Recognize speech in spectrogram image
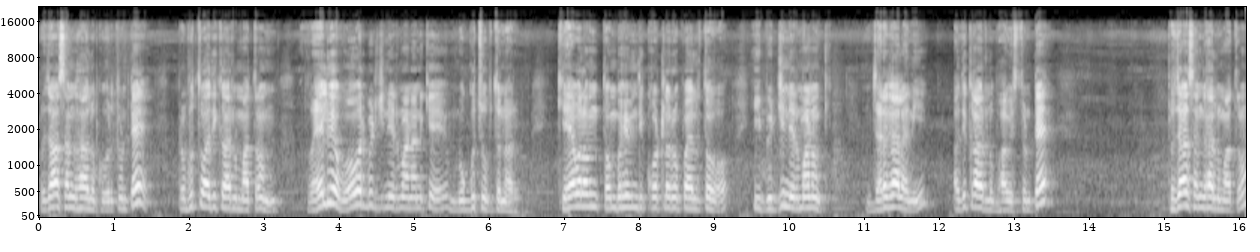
ప్రజా సంఘాలు కోరుతుంటే ప్రభుత్వ అధికారులు మాత్రం రైల్వే ఓవర్ బ్రిడ్జ్ నిర్మాణానికే మొగ్గు చూపుతున్నారు. కేవలం తొంభై ఎనిమిది కోట్ల రూపాయలతో ఈ బ్రిడ్జి నిర్మాణం జరగాలని అధికారులు భావిస్తుంటే ప్రజా సంఘాలు మాత్రం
